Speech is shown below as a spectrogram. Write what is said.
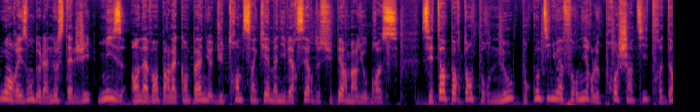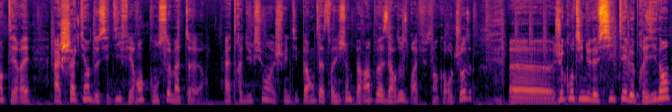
ou en raison de la nostalgie mise en avant par la campagne du 35e anniversaire de Super Mario Bros. C'est important pour nous pour continuer à fournir le prochain titre d'intérêt à chacun de ces différents consommateurs. La traduction, je fais une petite parenthèse, traduction me paraît un peu hasardeuse, bref, c'est encore autre chose. Euh, je continue de citer le président.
